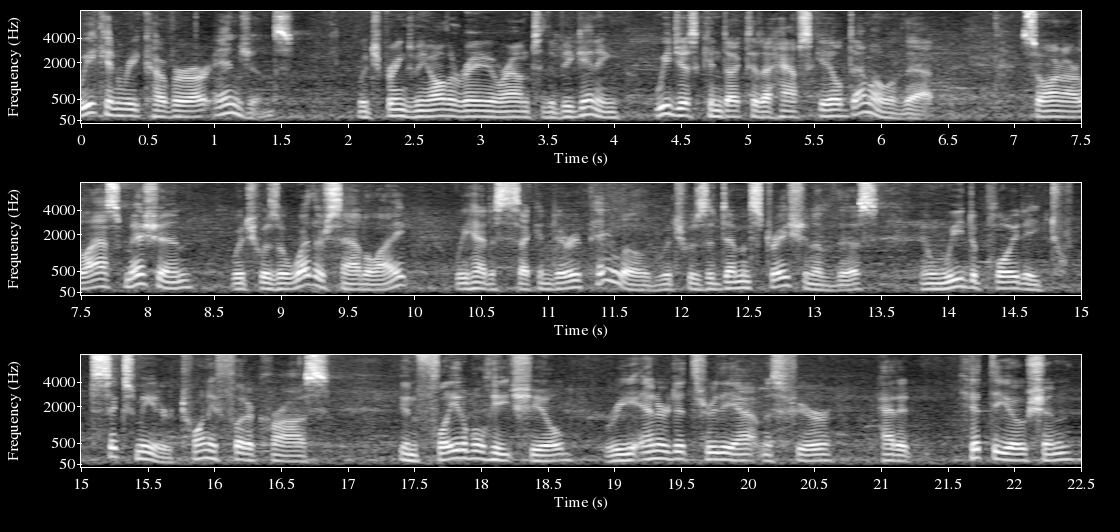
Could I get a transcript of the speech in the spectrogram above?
we can recover our engines, which brings me all the way around to the beginning. We just conducted a half-scale demo of that. So on our last mission, which was a weather satellite, we had a secondary payload, which was a demonstration of this, and we deployed a six meter, 20 foot across inflatable heat shield, re entered it through the atmosphere, had it hit the ocean.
